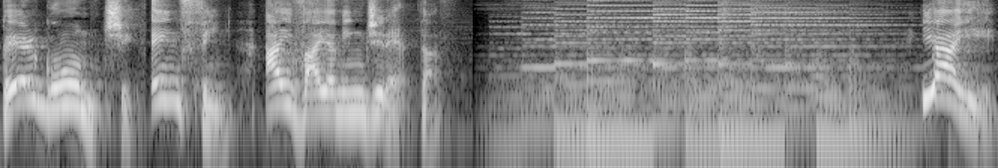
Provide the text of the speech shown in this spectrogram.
Pergunte. Enfim, aí vai a minha indireta. E aí?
